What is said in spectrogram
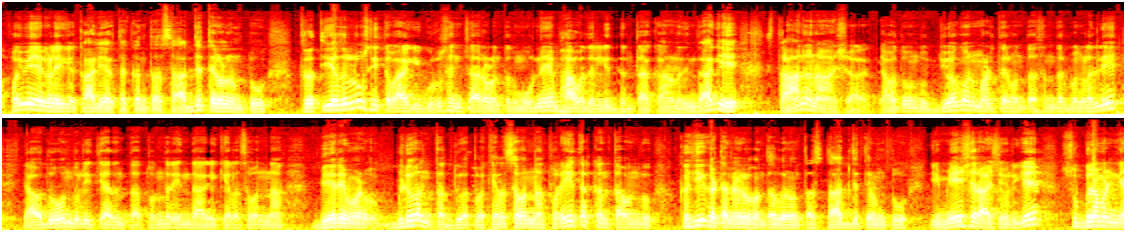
ಅಪವ್ಯಯಗಳಿಗೆ ಖಾಲಿಯಾಗ್ತಕ್ಕಂಥ ಸಾಧ್ಯತೆಗಳುಂಟು. ತೃತೀಯದಲ್ಲೂ ಸಹಿತವಾಗಿ ಗುರು ಸಂಚಾರಗಳಂಥದ್ದು ಮೂರನೇ ಭಾವದಲ್ಲಿದ್ದಂಥ ಕಾರಣದಿಂದಾಗಿ ಸ್ಥಾನನಾಶ ಯಾವುದೋ ಒಂದು ಉದ್ಯೋಗವನ್ನು ಮಾಡ್ತಾ ಇರುವಂಥ ಸಂದರ್ಭಗಳಲ್ಲಿ ಯಾವುದೋ ಒಂದು ರೀತಿಯಾದಂಥ ತೊಂದರೆಯಿಂದಾಗಿ ಕೆಲಸವನ್ನು ಬೇರೆ ಬಿಡುವಂಥದ್ದು ಅಥವಾ ಕೆಲಸವನ್ನು ತೊರೆಯತಕ್ಕಂಥ ಒಂದು ಕಹಿ ಘಟನೆಗಳು ಅಂತ ಬರುವಂಥ ಸಾಧ್ಯತೆ ಉಂಟು. ಈ ಮೇಷರಾಶಿಯವರಿಗೆ ಸುಬ್ರಹ್ಮಣ್ಯ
